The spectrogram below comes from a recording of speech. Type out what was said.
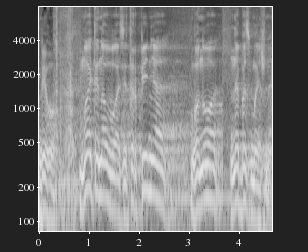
бігом. Майте на увазі, терпіння, воно не безмежне.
